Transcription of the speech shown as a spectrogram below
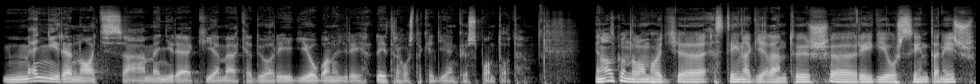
Mennyire nagy szám, mennyire kiemelkedő a régióban, hogy létrehoztak egy ilyen központot? Én azt gondolom, hogy ez tényleg jelentős régiós szinten is,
